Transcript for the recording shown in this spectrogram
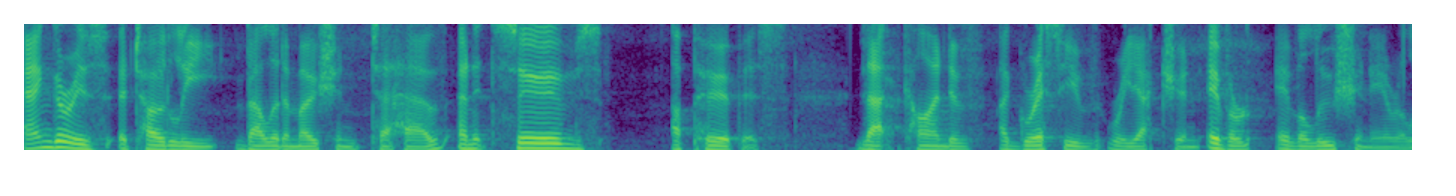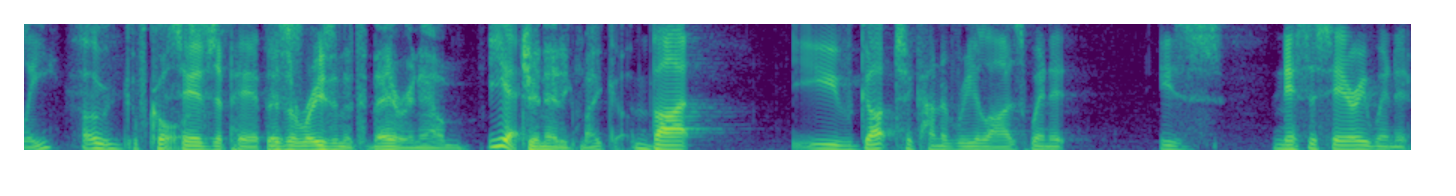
anger is a totally valid emotion to have, and it serves a purpose. That kind of aggressive reaction, ever evolutionarily, Oh, of course, Serves a purpose. There's a reason it's there in our Yeah. genetic makeup. but you've got to kind of realize when it is necessary, when it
